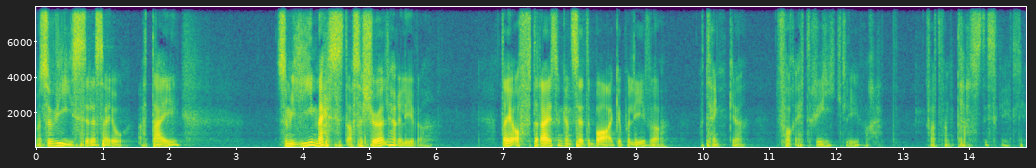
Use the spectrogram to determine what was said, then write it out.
Men så viser det seg jo at de som gir mest av seg sjøl her i livet, de er ofte de som kan se tilbake på livet og tenke For et rikt liv har hatt. For et fantastisk rikt liv.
